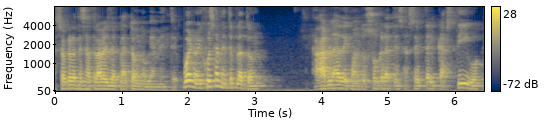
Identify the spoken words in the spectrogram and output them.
Sócrates a través de Platón, obviamente. Bueno, y justamente Platón habla de cuando Sócrates acepta el castigo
